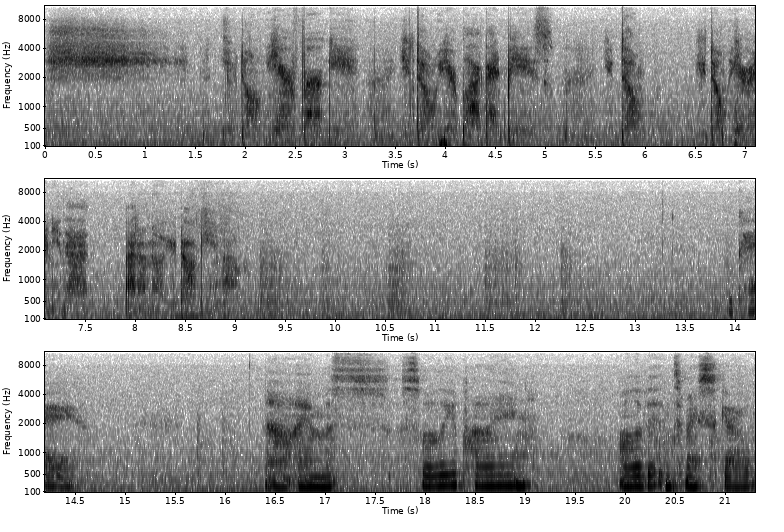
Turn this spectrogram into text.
Shh. You don't hear Fergie. You don't hear Black Eyed Peas. You don't. You don't hear any of that. I don't know what you're talking about. Okay. Now I am s- slowly applying all of it into my scalp.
